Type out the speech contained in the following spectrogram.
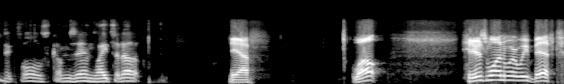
Nick Foles comes in, lights it up. Yeah. Well, here's one where we biffed.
